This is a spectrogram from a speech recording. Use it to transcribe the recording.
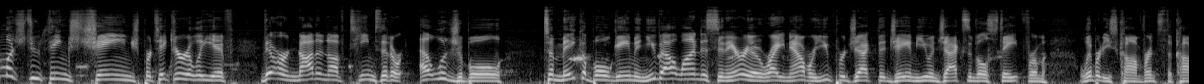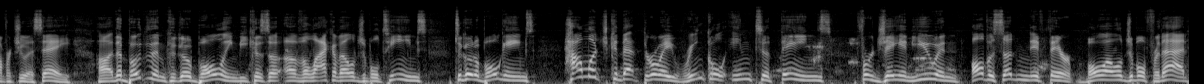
much do things change, particularly if there are not enough teams that are eligible? To make a bowl game, and you've outlined a scenario right now where you project that JMU and Jacksonville State from Liberty's conference, the Conference USA, uh, that both of them could go bowling because of, a lack of eligible teams to go to bowl games. How much could that throw a wrinkle into things for JMU? And all of a sudden, if they're bowl eligible for that,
